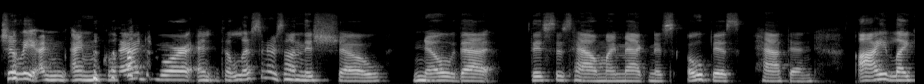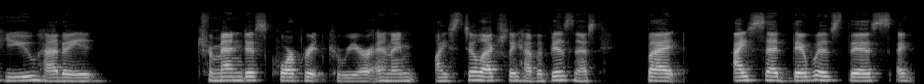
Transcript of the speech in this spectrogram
Julie, I'm I'm glad you're and the listeners on this show know that this is how my Magnus Opus happened. I, like you, had a tremendous corporate career and I'm I still actually have a business, but I said there was this, I,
